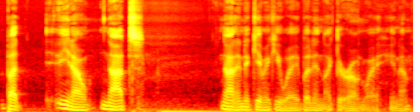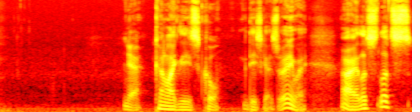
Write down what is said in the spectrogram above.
but you know not not in a gimmicky way but in like their own way you know Yeah. kind of like these Cool. These guys so anyway all right let's let's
